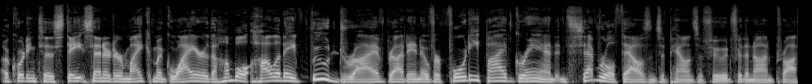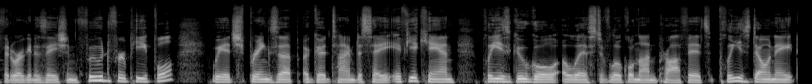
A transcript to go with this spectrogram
According to State Senator Mike McGuire, the Humboldt Holiday Food Drive brought in over 45 grand and several thousands of pounds of food for the nonprofit organization Food for People, which brings up a good time to say if you can, please Google a list of local nonprofits, please donate,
